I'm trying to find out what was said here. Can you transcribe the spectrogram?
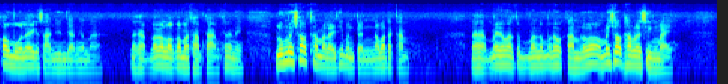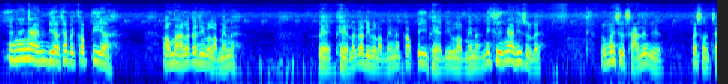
ข้อมูลและเอกสารยืนยันกันมานะครับ แล้วก็เราก็มาทำตามแค่นั้นเองลุงไม่ชอบทำอะไรที่มันเป็นนวัตกรรมนะครับไม่ว่านวัตกรรมแล้วก็ไม่ชอบทำอะไรสิ่งใหม่ อย่างง่ายๆนิดเดียวแค่ไปก๊อปปี้อะเอามาแล้วก็ดีเวล็อปเมนต์นะ เพจแล้วก็ development นะ copy เพจ development นะนี่คือง่ายที่สุดเลยลุงไม่ศึกษาเรื่องอื่น ไม่สนใจ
